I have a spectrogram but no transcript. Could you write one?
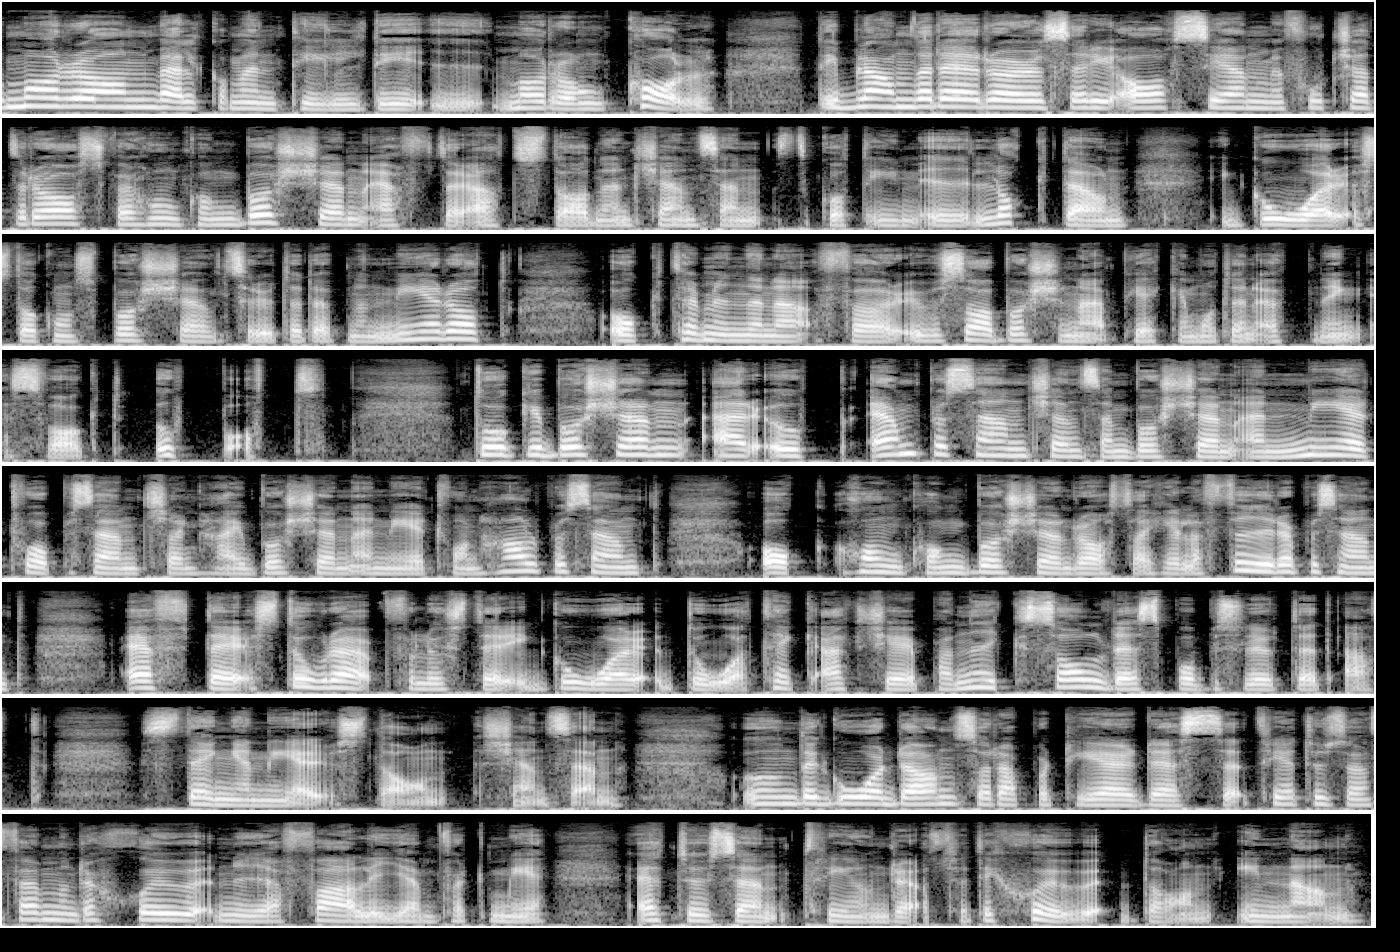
God morgon, välkommen till det i Morgonkoll. Det är blandade rörelser i Asien med fortsatt ras för Hongkongbörsen efter att staden Shenzhen gått in i lockdown igår. Stockholmsbörsen ser ut att öppna neråt och terminerna för USA-börserna pekar mot en öppning svagt uppåt. Tokyobörsen är upp 1% Shenzhenbörsen är ner 2% Shanghai-börsen är ner 2,5% och Hongkongbörsen rasar hela 4% efter stora förluster igår då techaktier paniksåldes på beslutet att stänga ner stan Shenzhen. Under gårdagen så rapporterades 3 507 nya fall jämfört med 1 337 dagen innan.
